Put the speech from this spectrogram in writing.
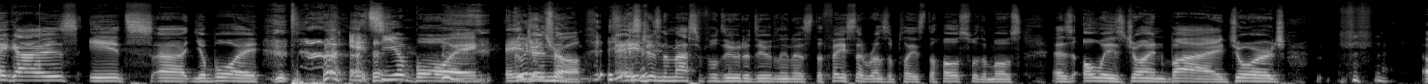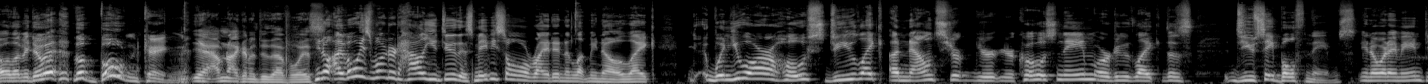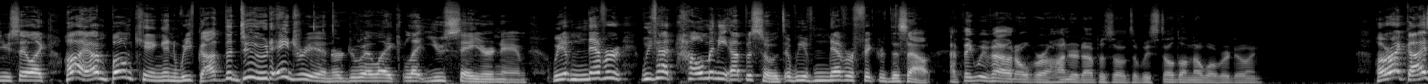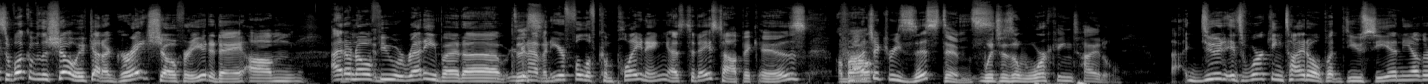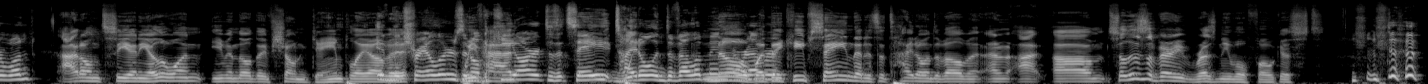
Hey guys, it's uh your boy It's your boy. Adrian, the, Adrian the masterful dude of dudeliness, the face that runs the place, the host with the most, as always joined by George. oh, let me do it. The Bone King. Yeah, I'm not gonna do that voice. You know, I've always wondered how you do this. Maybe someone will write in and let me know. Like, when you are a host, do you like announce your your your co-host name, or do like does do you say both names? You know what I mean? Do you say like, "Hi, I'm Bone King, and we've got the dude Adrian," or do I like let you say your name? We have never. We've had how many episodes, and we have never figured this out. I think we've had over a hundred episodes and we still don't know what we're doing. All right, guys, so welcome to the show. We've got a great show for you today. Um, I don't know if you were ready, but uh, we're This- gonna have an earful of complaining, as today's topic is Project Resistance. Which is a working title. Dude, it's working title, but do you see any other one I don't see any other one, even though they've shown gameplay of in it. In the trailers and all the had- key art? Does it say title and development? No, but they keep saying that it's a title in development, and I um. So this is a very Resident Evil focused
